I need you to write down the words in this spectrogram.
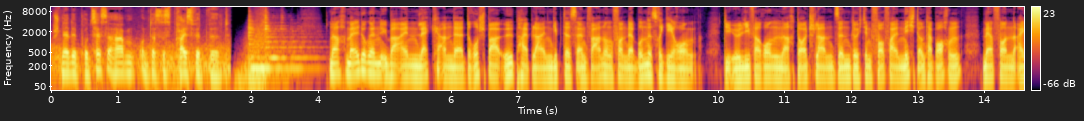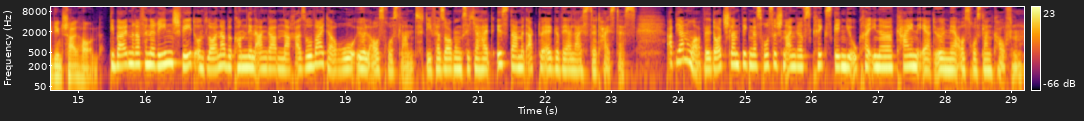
schnelle Prozesse haben und dass es preiswert wird. Nach Meldungen über einen Leck an der Druschba-Ölpipeline gibt es Entwarnung von der Bundesregierung. Die Öllieferungen nach Deutschland sind durch den Vorfall nicht unterbrochen. Mehr von Aidin Schallhorn. Die beiden Raffinerien Schwedt und Leuna bekommen den Angaben nach also weiter Rohöl aus Russland. Die Versorgungssicherheit ist damit aktuell gewährleistet, heißt es. Ab Januar will Deutschland wegen des russischen Angriffskriegs gegen die Ukraine kein Erdöl mehr aus Russland kaufen.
